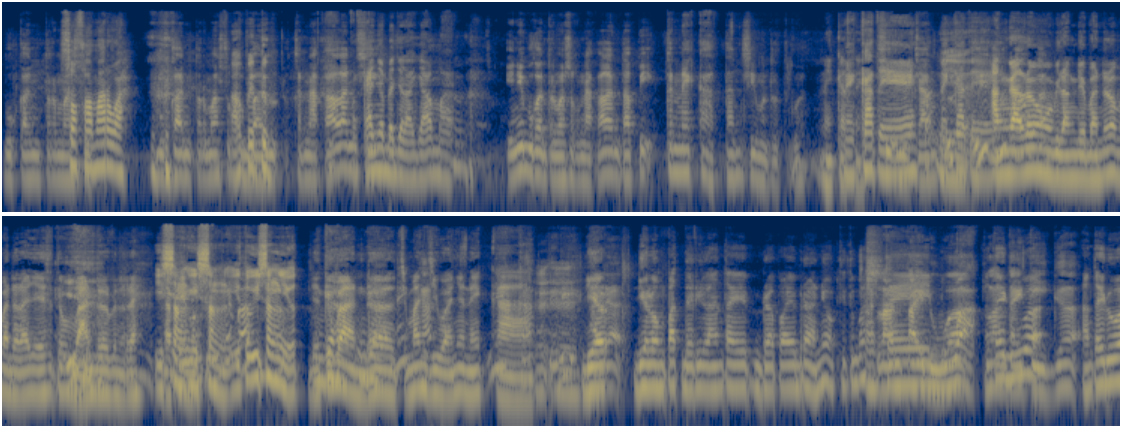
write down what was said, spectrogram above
bukan termasuk sofa marwah bukan termasuk keban- kenakalan sih. makanya belajar agama Ini bukan termasuk kenakalan tapi kenekatan sih menurut gua. Nekat. ya. nekat Si ya Incang, nekat iya. ya Ah, enggak lu mau bilang dia bandel bandel aja itu bandel bener ya. Iseng iseng, itu iseng yut. Dia tuh bandel, cuman jiwanya nekat. Jadi Dia ada dia lompat dari lantai berapa ya berani waktu itu bos? Lantai lantai dua, dua. Lantai lantai dua. tiga. Lantai dua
